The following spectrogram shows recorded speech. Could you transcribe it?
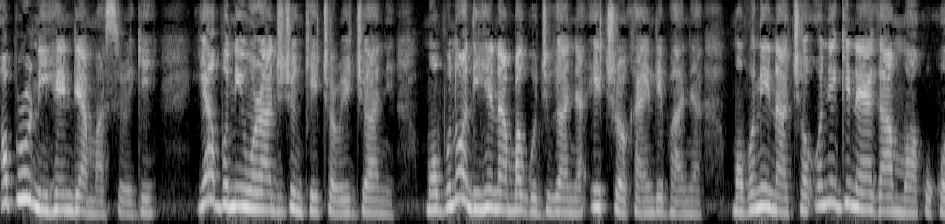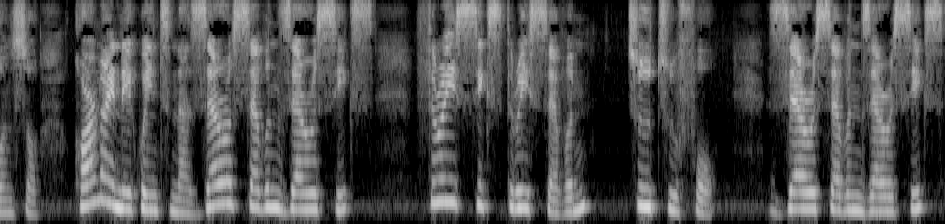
ọ bụrụ na ihe ndị a masịrị gị ya bụ na ị nwere ajụjụ nke ị chọrọ ịjụ anyị maọbụ na ọ dị ihe na-agbagwoju gị anya ịchọrọ ka anyị leba anya maọbụ na ị na-achọ onye gị na ya ga-amụ akwụkwọ nsọ kọrọ na ekwentị na 0706 3637 224 0706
